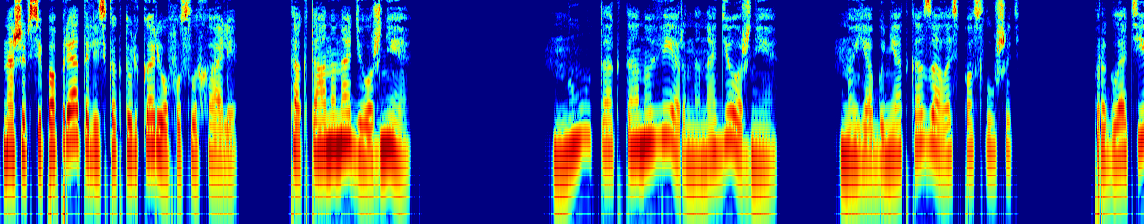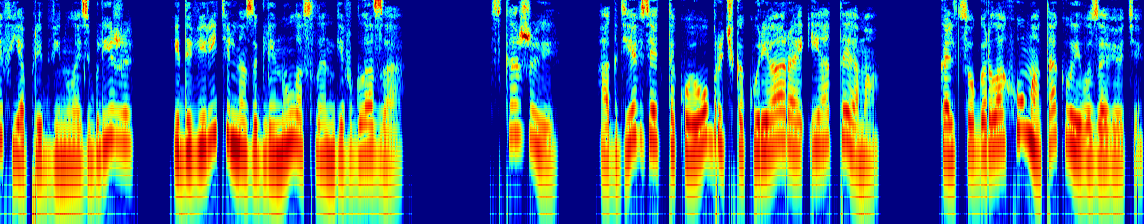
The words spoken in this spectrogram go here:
Наши все попрятались, как только рев услыхали. Так-то оно надежнее. Ну, так-то оно верно, надежнее. Но я бы не отказалась послушать. Проглотив, я придвинулась ближе и доверительно заглянула Сленге в глаза. «Скажи, а где взять такой обруч, как у и Атема? Кольцо Горлахума, так вы его зовете?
